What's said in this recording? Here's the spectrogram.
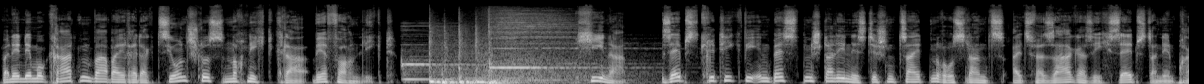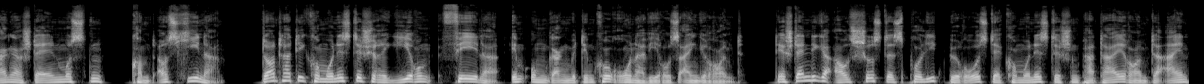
bei den Demokraten war bei Redaktionsschluss noch nicht klar, wer vorn liegt. China. Selbstkritik wie in besten stalinistischen Zeiten Russlands, als Versager sich selbst an den Pranger stellen mussten, kommt aus China. Dort hat die kommunistische Regierung Fehler im Umgang mit dem Coronavirus eingeräumt. Der Ständige Ausschuss des Politbüros der Kommunistischen Partei räumte ein,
